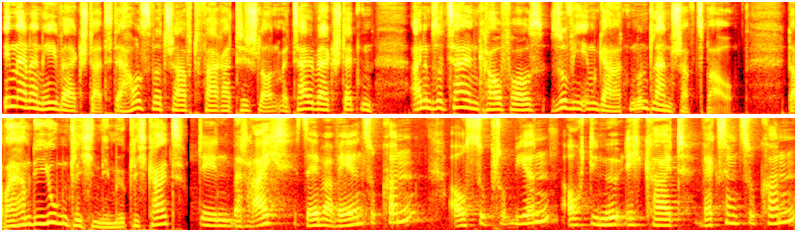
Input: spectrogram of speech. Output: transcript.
In einer Nähwerkstatt, der Hauswirtschaft, Fahrradtischler und Metallwerkstätten, einem sozialen Kaufhaus sowie im Garten- und Landschaftsbau. Dabei haben die Jugendlichen die Möglichkeit, den Bereich selber wählen zu können, auszuprobieren, auch die Möglichkeit wechseln zu können,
